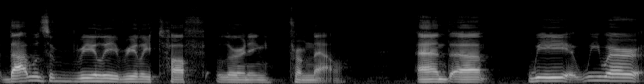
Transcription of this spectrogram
That was a really, really tough learning from Nel. And uh, we, we were,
